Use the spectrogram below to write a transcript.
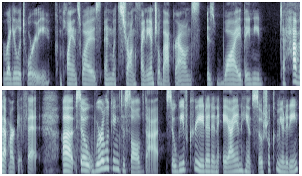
regulatory compliance wise and with strong financial backgrounds is why they need to have that market fit. Uh, so we're looking to solve that. So we've created an AI enhanced social community.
